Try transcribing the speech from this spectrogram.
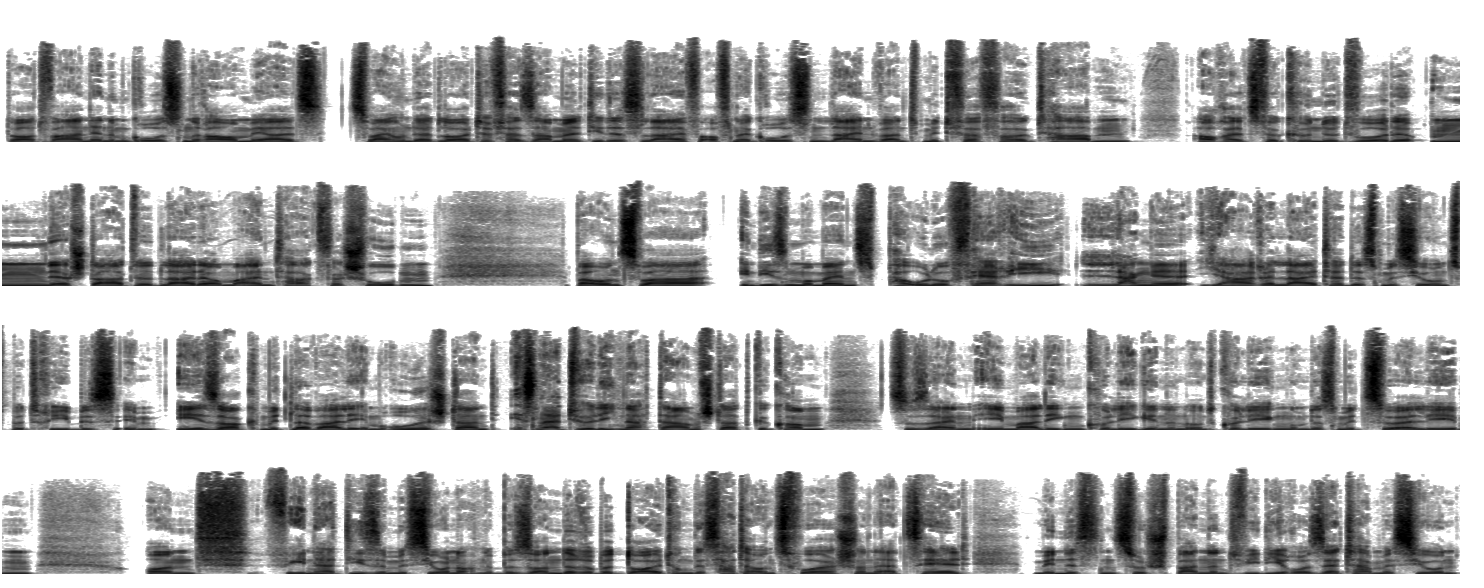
Dort waren in einem großen Raum mehr als 200 Leute versammelt, die das live auf einer großen Leinwand mitverfolgt haben. Auch als verkündet wurde, mh, hm, der Start wird leider um einen Tag verschoben. Bei uns war in diesem Moment Paolo Ferri, lange Jahre Leiter des Missionsbetriebes im ESOC, mittlerweile im Ruhestand, ist natürlich nach Darmstadt gekommen zu seinen ehemaligen Kolleginnen und Kollegen, um das mitzuerleben. Und für ihn hat diese Mission noch eine besondere Bedeutung. Das hat er uns vorher schon erzählt. Mindestens so spannend wie die Rosetta-Mission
